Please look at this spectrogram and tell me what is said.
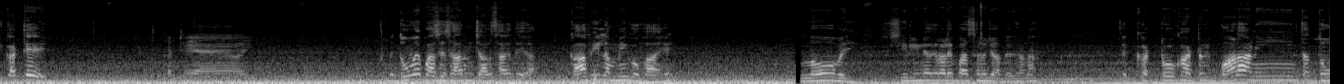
ਇਕੱਠੇ। ਇਕੱਠੇ ਆਏ ਆ ਬਾਈ। ਵੀ ਦੋਵੇਂ ਪਾਸੇ ਸਾਧਨ ਚੱਲ ਸਕਦੇ ਆ। ਕਾਫੀ ਲੰਮੀ ਗੁਫਾ ਇਹ। ਲੋ ਬਈ ਸ਼੍ਰੀਨਗਰ ਵਾਲੇ ਪਾਸੇ ਨੂੰ ਜਾਂਦੇ ਸੀ ਨਾ ਤੇ ਘੱਟੋ ਘੱਟ ਵੀ ਬਾਹਲਾ ਨਹੀਂ ਤਾਂ 2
